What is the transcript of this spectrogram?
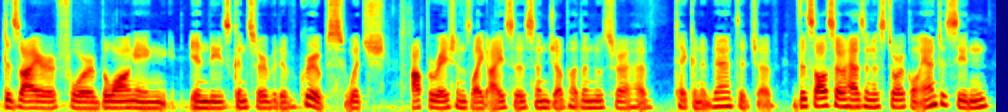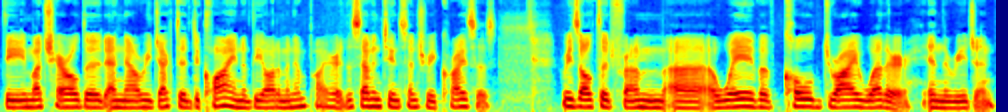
desire for belonging in these conservative groups, which operations like ISIS and Jabhat al-Nusra have taken advantage of. This also has an historical antecedent, the much heralded and now rejected decline of the Ottoman Empire. The 17th century crisis resulted from uh, a wave of cold, dry weather in the region,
